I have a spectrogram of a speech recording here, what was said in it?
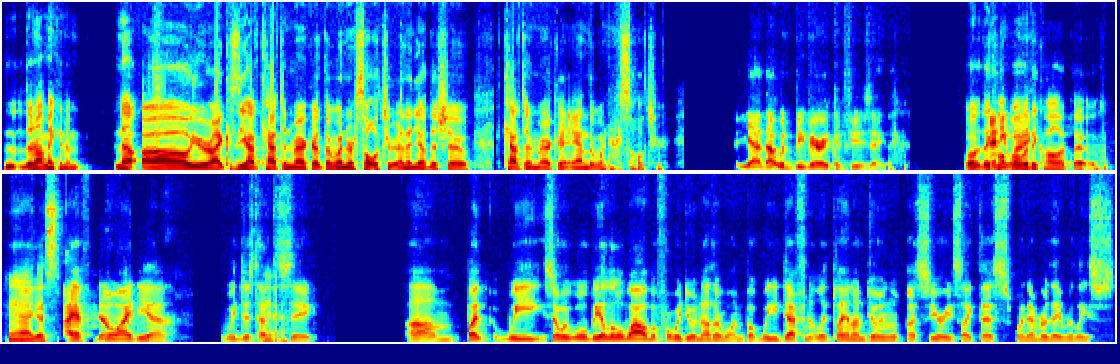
They're not making a no. Oh, you're right because you have Captain America, the Winter Soldier, and then you have the show Captain America and the Winter Soldier. Yeah, that would be very confusing. What would they call, what would they call it though? Yeah, I guess I have no idea. We just have Yeah. to see. Um, but we so it will be a little while before we do another one, but we definitely plan on doing a series like this whenever they release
